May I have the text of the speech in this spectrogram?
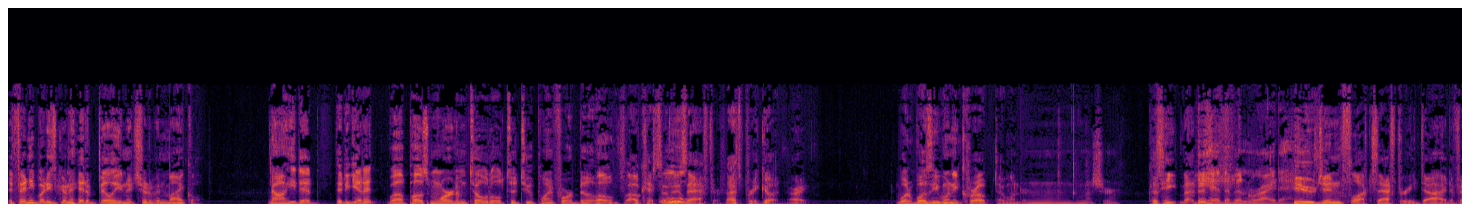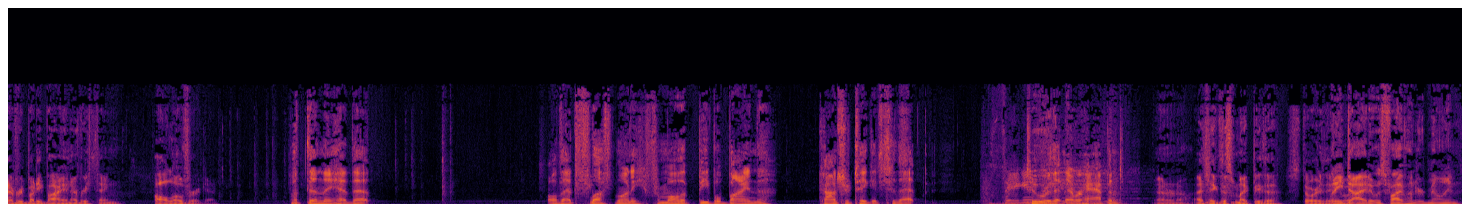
if anybody's going to hit a billion, it should have been Michael. no, he did. Did he get it? Well, postmortem total to 2.4 billion. Oh, okay. So there's after. That's pretty good. All right. What was he when he croaked? I wonder Mm, I'm not sure. because he He had to have been right at. huge influx after he died of everybody buying everything all over again. But then they had that all that fluff money from all the people buying the concert tickets to that tour that never happened. I don't know. I think this might be the story that When he died, it was 500 million.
